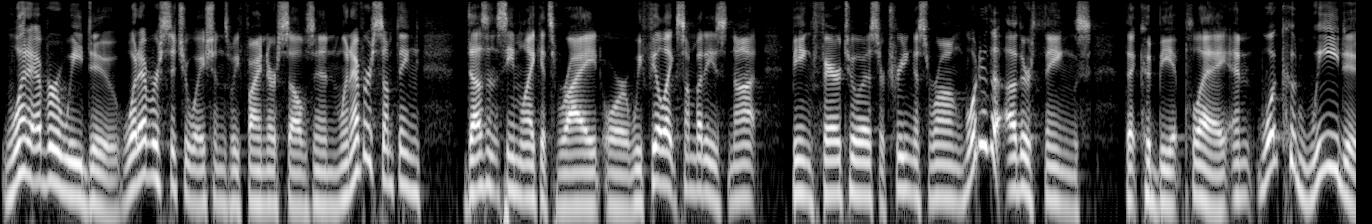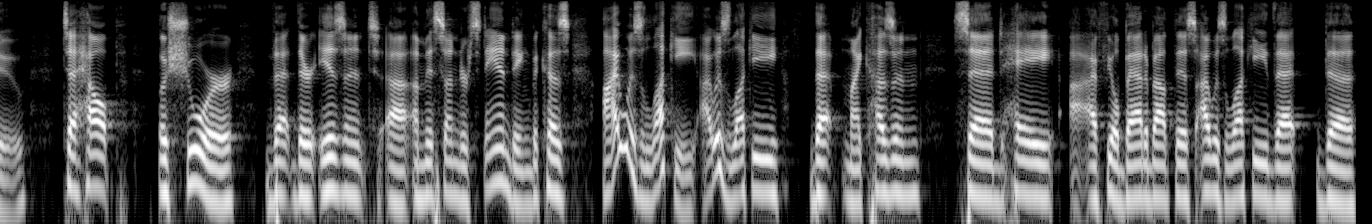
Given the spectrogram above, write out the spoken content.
whatever we do, whatever situations we find ourselves in, whenever something doesn't seem like it's right or we feel like somebody's not being fair to us or treating us wrong, what are the other things that could be at play? And what could we do to help assure that there isn't uh, a misunderstanding because I was lucky. I was lucky that my cousin said, Hey, I feel bad about this. I was lucky that the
